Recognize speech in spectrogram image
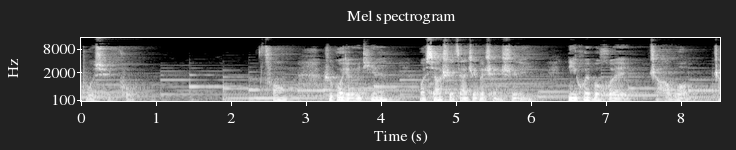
不许哭。风，如果有一天我消失在这个城市里，你会不会找我找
